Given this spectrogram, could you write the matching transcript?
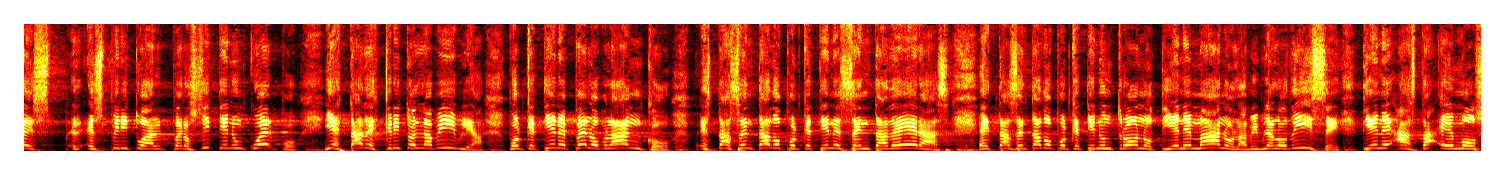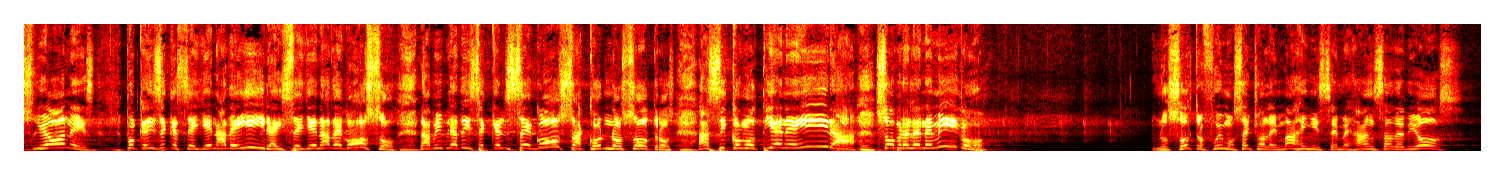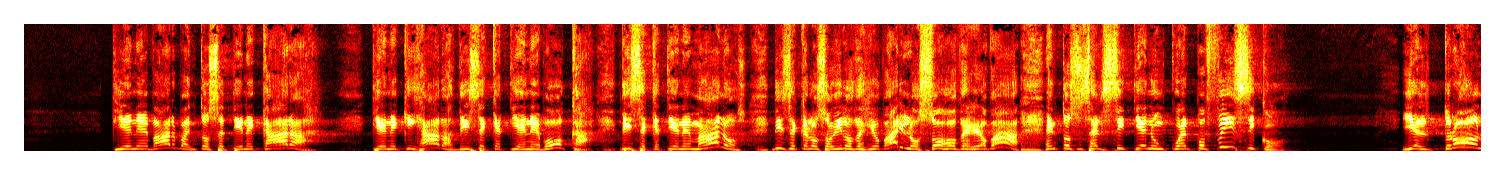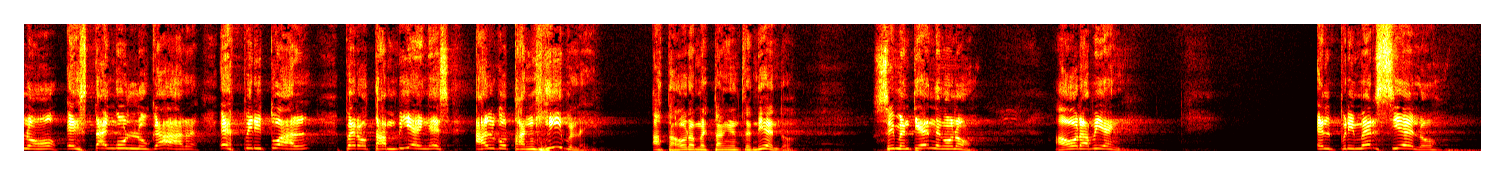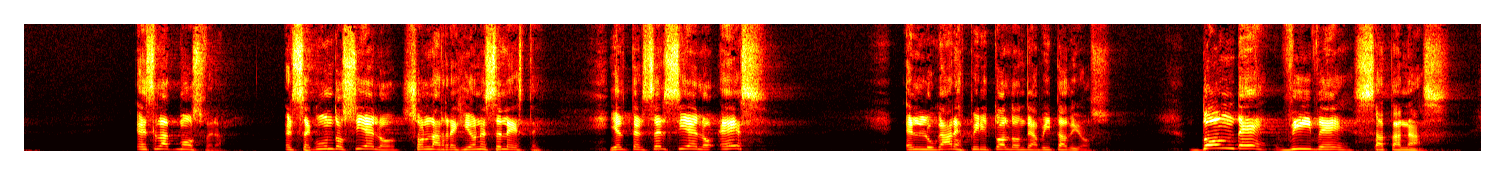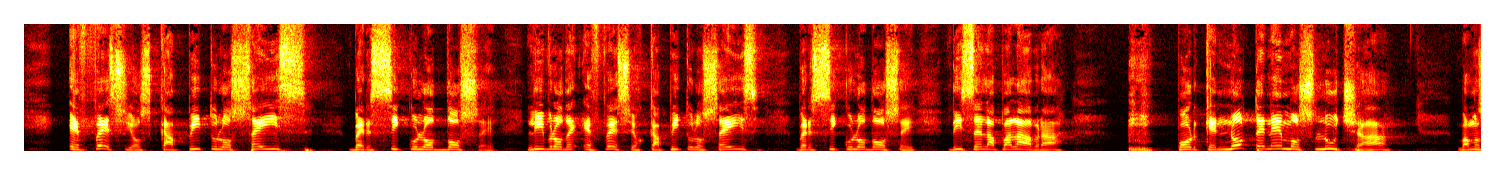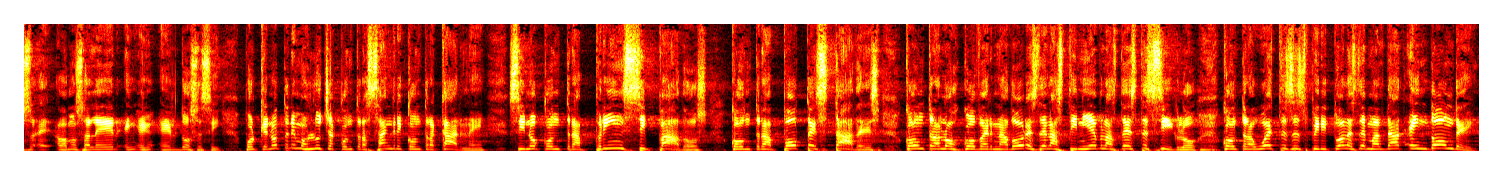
espiritual, pero sí tiene un cuerpo. Y está descrito en la Biblia, porque tiene pelo blanco. Está sentado porque tiene sentaderas. Está sentado porque tiene un trono, tiene manos, la Biblia lo dice. Tiene hasta emociones, porque dice que se llena de ira y se llena de gozo. La Biblia dice que Él se goza con nosotros, así como tiene ira sobre el enemigo. Nosotros fuimos hechos a la imagen y semejanza de Dios. Tiene barba, entonces tiene cara. Tiene quijadas, dice que tiene boca, dice que tiene manos, dice que los oídos de Jehová y los ojos de Jehová. Entonces él sí tiene un cuerpo físico. Y el trono está en un lugar espiritual, pero también es algo tangible. Hasta ahora me están entendiendo. ¿Sí me entienden o no? Ahora bien, el primer cielo es la atmósfera. El segundo cielo son las regiones celestes. Y el tercer cielo es el lugar espiritual donde habita Dios. ¿Dónde vive Satanás? Efesios capítulo 6, versículo 12. Libro de Efesios capítulo 6, versículo 12. Dice la palabra, porque no tenemos lucha. Vamos, eh, vamos a leer en, el 12, sí. Porque no tenemos lucha contra sangre y contra carne, sino contra principados, contra potestades, contra los gobernadores de las tinieblas de este siglo, contra huestes espirituales de maldad. ¿En dónde?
